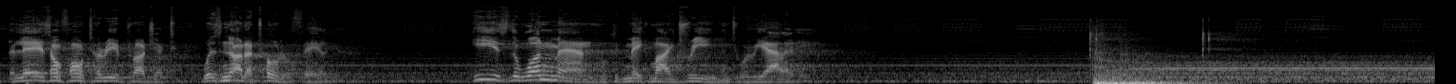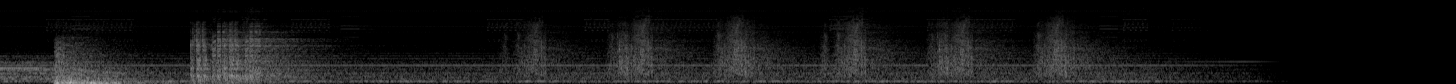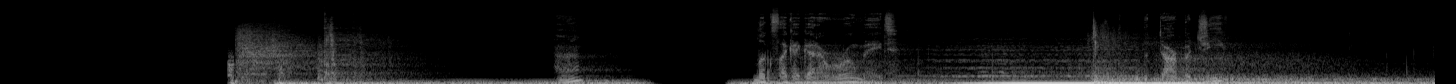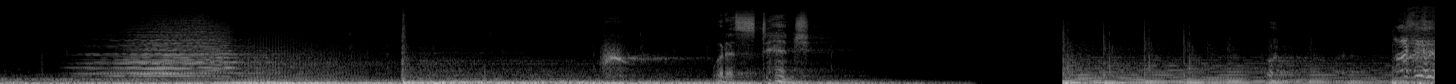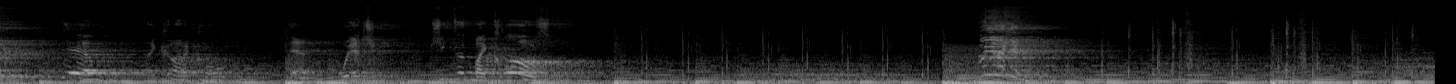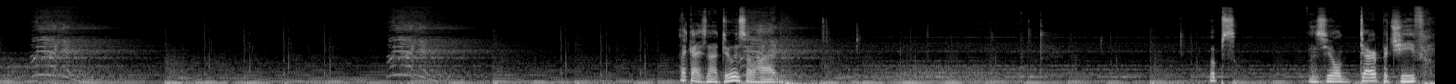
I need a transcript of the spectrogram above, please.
The Les Enfants Terribles project was not a total failure. He is the one man who could make my dream into a reality. Looks like I got a roommate. The DARPA chief? What a stench. Guy's not doing so hot. Whoops. There's the old DARPA chief.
